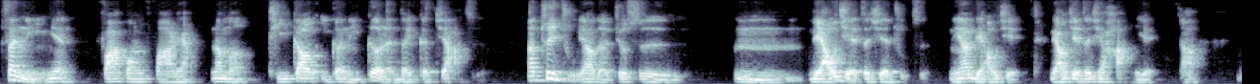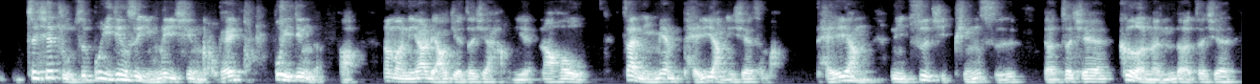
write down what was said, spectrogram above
在里面发光发亮，那么提高一个你个人的一个价值。那最主要的就是。嗯，了解这些组织，你要了解了解这些行业啊，这些组织不一定是盈利性的，OK，不一定的啊。那么你要了解这些行业，然后在里面培养一些什么？培养你自己平时的这些个人的这些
